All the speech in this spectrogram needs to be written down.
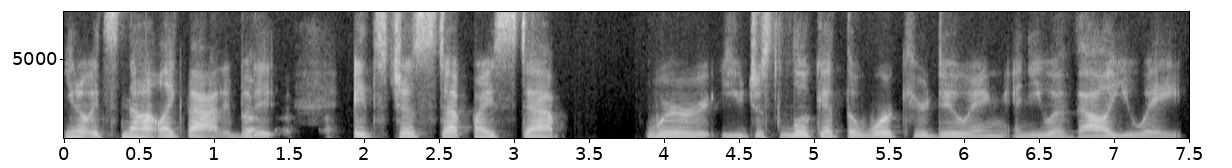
You know, it's not like that, but it it's just step by step where you just look at the work you're doing and you evaluate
